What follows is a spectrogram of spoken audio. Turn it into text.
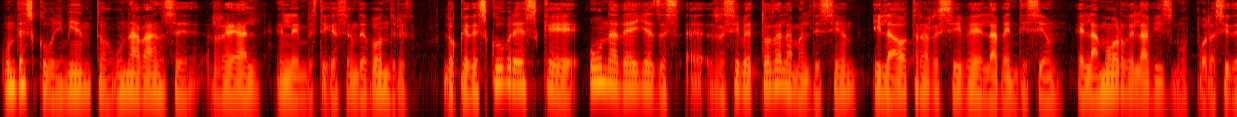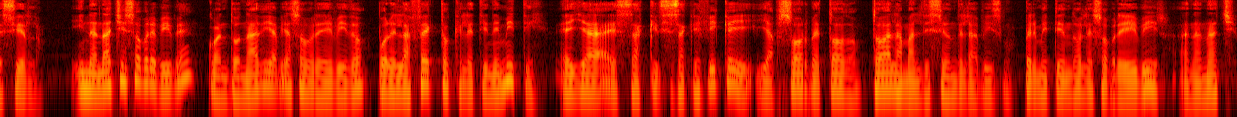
Un descubrimiento, un avance real en la investigación de Bondrius lo que descubre es que una de ellas eh, recibe toda la maldición y la otra recibe la bendición, el amor del abismo, por así decirlo. Y Nanachi sobrevive cuando nadie había sobrevivido por el afecto que le tiene Miti. Ella se sacrifica y, y absorbe todo, toda la maldición del abismo, permitiéndole sobrevivir a Nanachi.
